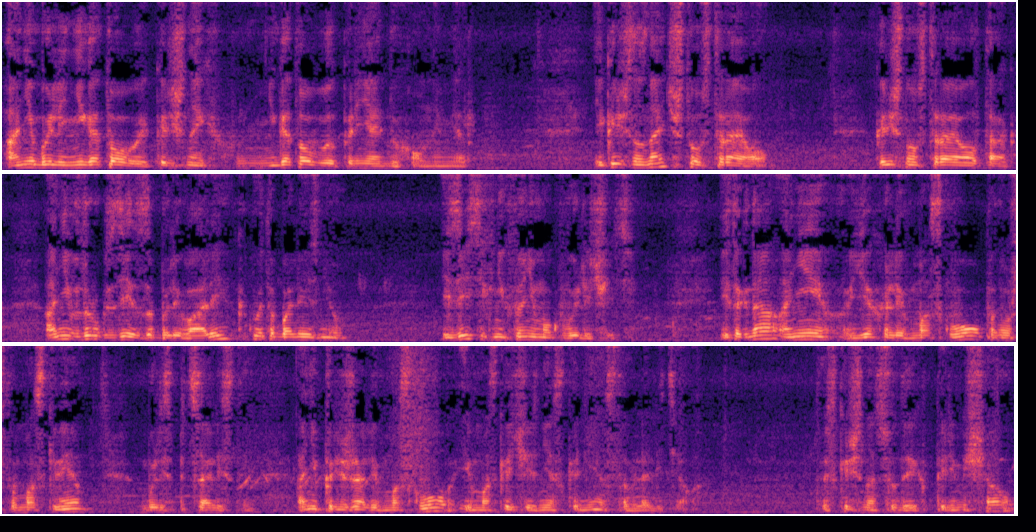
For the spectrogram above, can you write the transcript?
они были не готовы, Кришна их не готов был принять духовный мир. И Кришна, знаете, что устраивал? Кришна устраивал так. Они вдруг здесь заболевали какой-то болезнью, и здесь их никто не мог вылечить. И тогда они ехали в Москву, потому что в Москве были специалисты. Они приезжали в Москву, и в Москве через несколько дней оставляли тело. То есть Кришна отсюда их перемещал,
